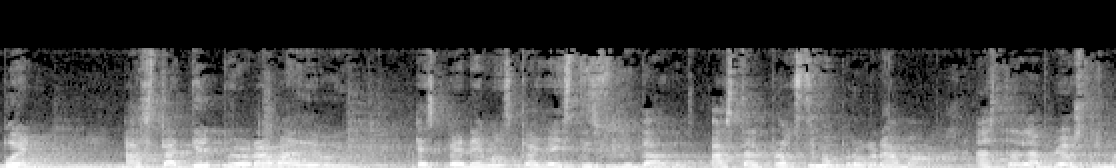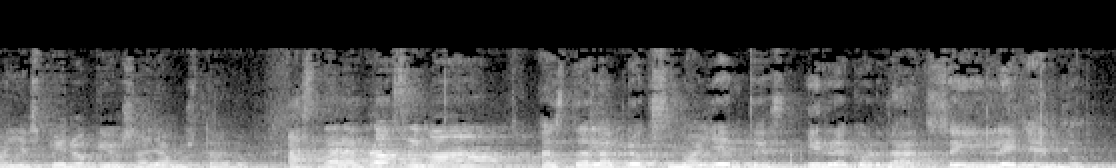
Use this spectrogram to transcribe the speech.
Bueno, hasta aquí el programa de hoy. Esperemos que hayáis disfrutado. Hasta el próximo programa. Hasta la próxima y espero que os haya gustado. Hasta la próxima. Hasta la próxima, oyentes, y recordad, seguid leyendo.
